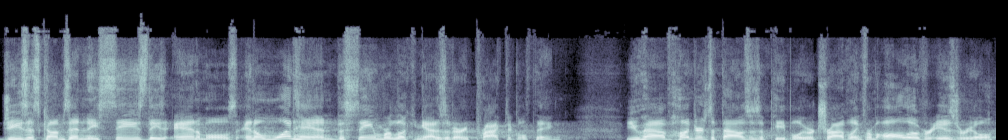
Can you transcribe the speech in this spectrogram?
Jesus comes in and he sees these animals. And on one hand, the scene we're looking at is a very practical thing. You have hundreds of thousands of people who are traveling from all over Israel,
